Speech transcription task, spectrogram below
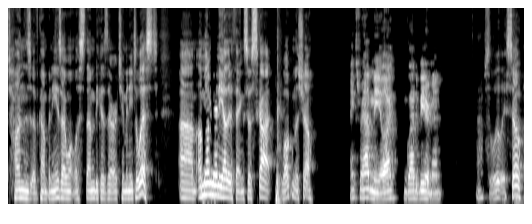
tons of companies. I won't list them because there are too many to list, um, among many other things. So, Scott, welcome to the show. Thanks for having me, Eli. I'm glad to be here, man. Absolutely. So,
